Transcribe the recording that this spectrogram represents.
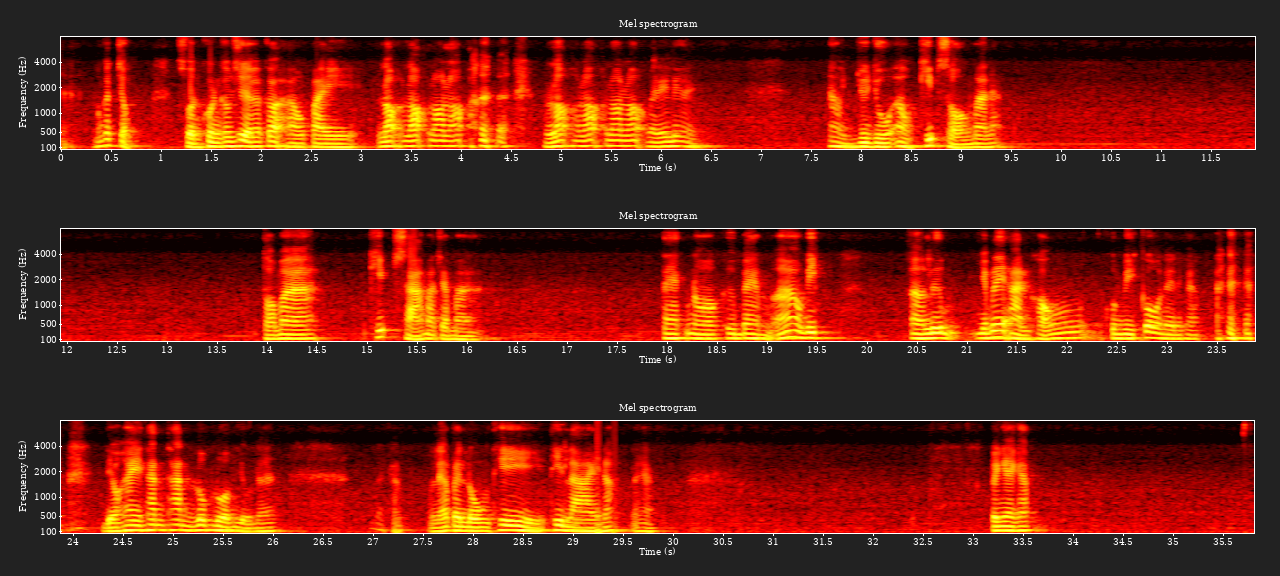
นะมันก็จบ ส่วนคนเขาเชื่อเขาก็เอาไปเลาะเลาะเลาะเลาะเลาะเลาะเลาะเลาะไปเรื่อยๆอ้าวอยู่ๆอ้าวคลิปสองมาแล้ว ต่อมาคลิปสามอาจจะมา แตกหนอคือแบมอ้าววิก เออลืมยังไม่ได้อ่านของคุณวีโก้เลยนะครับ เดี๋ยวให้ท่านท่านรวบรวมอยู่นะนะครับ แล้วไปลงที่ที่ไลน์เนาะนะครับ เป็นไงครับ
